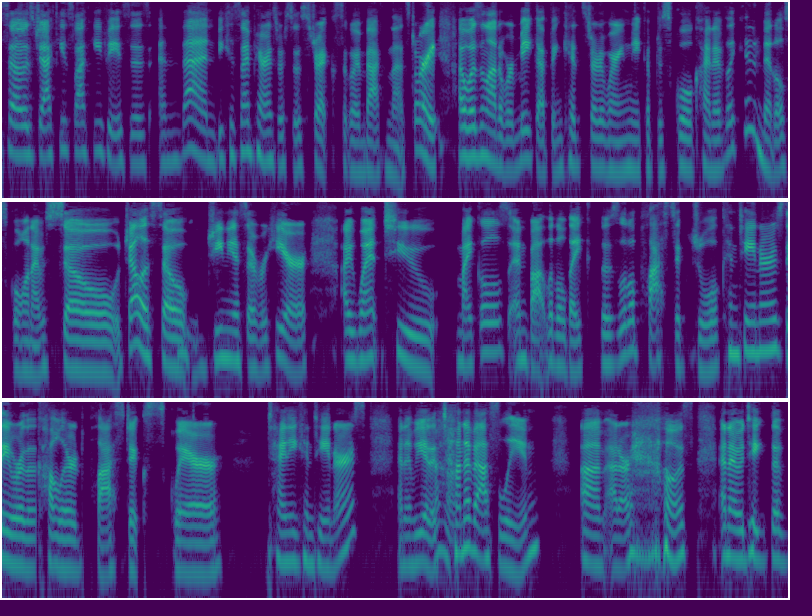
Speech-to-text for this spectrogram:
so it was Jackie's Wacky Faces, and then because my parents were so strict, so going back from that story, I wasn't allowed to wear makeup, and kids started wearing makeup to school, kind of like in middle school, and I was so jealous. So Mm. genius over here. I went to Michael's and bought little like those little plastic jewel containers. They were the colored plastic square tiny containers and then we had a Uh-huh. ton of Vaseline um, at our house and I would take the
